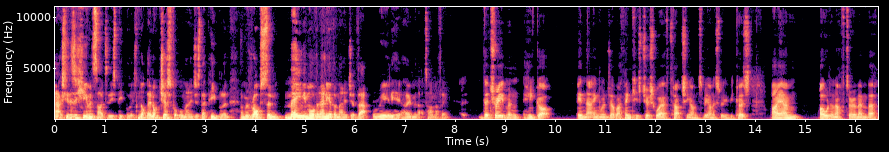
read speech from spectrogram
Actually, there's a human side to these people. It's not they're not just football managers; they're people. And, and with Robson, maybe more than any other manager, that really hit home at that time. I think the treatment he got in that England job, I think, is just worth touching on. To be honest with you, because I am old enough to remember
